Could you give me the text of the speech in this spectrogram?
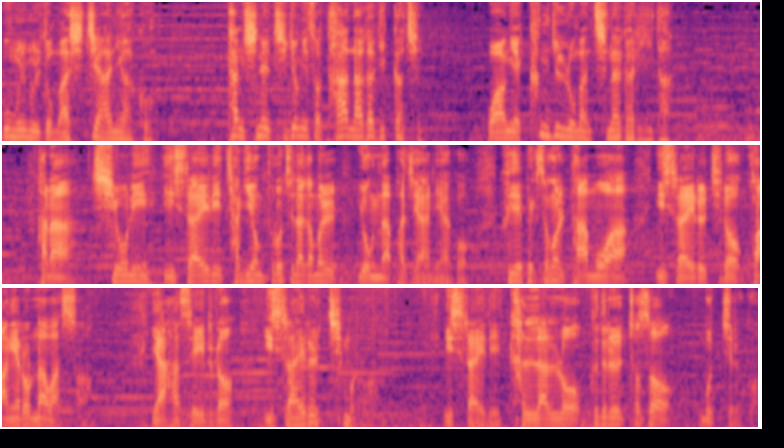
우물물도 마시지 아니하고 당신의 지경에서 다 나가기까지 왕의 큰 길로만 지나가리이다 하나 시온이 이스라엘이 자기 영토로 지나감을 용납하지 아니하고 그의 백성을 다 모아 이스라엘을 치러 광야로 나왔어 야하스에 이르러 이스라엘을 치므로 이스라엘이 칼날로 그들을 쳐서 무찌르고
